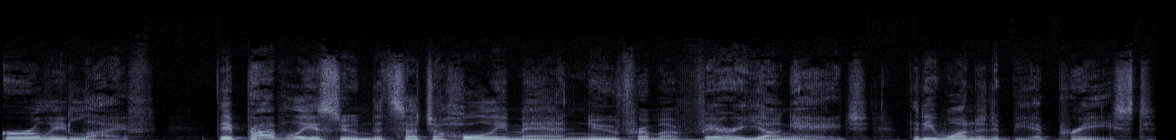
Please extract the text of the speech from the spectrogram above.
early life, they probably assume that such a holy man knew from a very young age that he wanted to be a priest.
